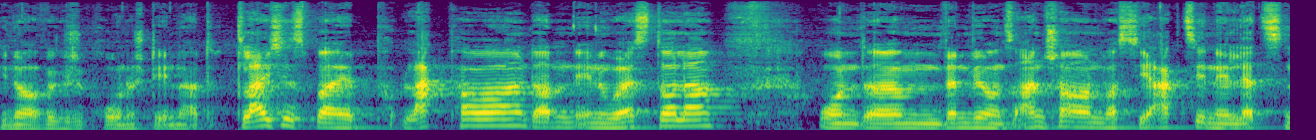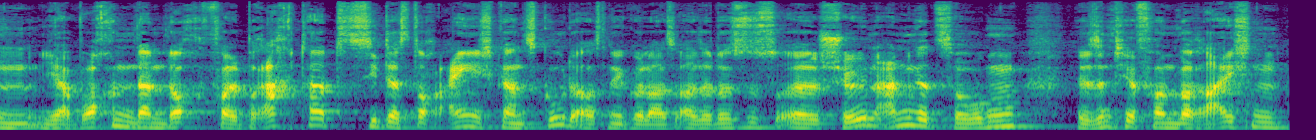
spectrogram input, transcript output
die norwegische Krone stehen hat. Gleiches bei Plug Power, dann in US-Dollar. Und ähm, wenn wir uns anschauen, was die Aktie in den letzten ja, Wochen dann doch vollbracht hat, sieht das doch eigentlich ganz gut aus, Nikolas. Also das ist äh, schön angezogen. Wir sind hier von Bereichen,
